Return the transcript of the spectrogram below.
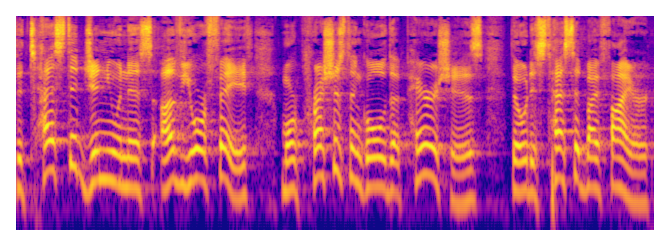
the tested genuineness of your faith, more precious than gold that perishes, though it is tested by fire,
